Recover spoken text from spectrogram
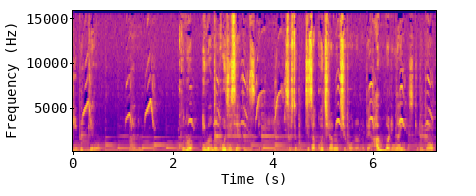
いい物件をあのこの今のご時世でですね。そして実はこちらの地方なのであんまりないんですけれど、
